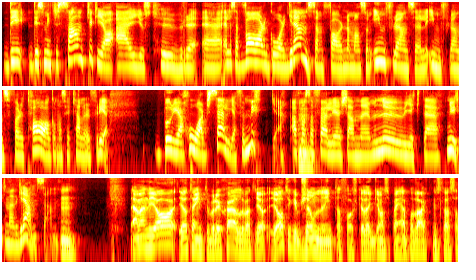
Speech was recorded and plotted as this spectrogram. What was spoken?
det, det som är intressant tycker jag är just hur, eh, eller så här, var går gränsen för när man som influencer eller influensföretag, om man ska kalla det för det, börja hårdsälja för mycket. Att man mm. som följare känner, men nu gick, det, nu gick de över gränsen. Mm. Nej, men jag, jag tänkte på det själv, att jag, jag tycker personligen inte att folk ska lägga massa pengar på verkningslösa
